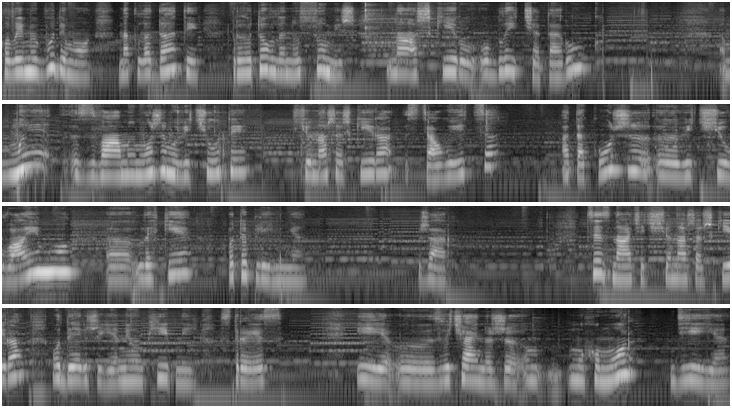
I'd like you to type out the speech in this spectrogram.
Коли ми будемо накладати приготовлену суміш на шкіру обличчя та рук, ми з вами можемо відчути, що наша шкіра стягується, а також е, відчуваємо е, легке потепління, жар. Це значить, що наша шкіра одержує необхідний стрес, і, е, звичайно ж, мухомор діє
